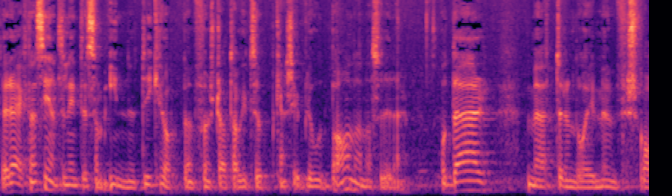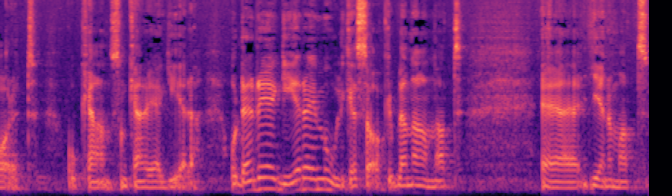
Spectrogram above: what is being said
Det räknas egentligen inte som inuti kroppen förrän det har tagits upp kanske i blodbanan och så vidare. Och där möter den då immunförsvaret och kan, som kan reagera. Och den reagerar ju med olika saker, bland annat eh, genom att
